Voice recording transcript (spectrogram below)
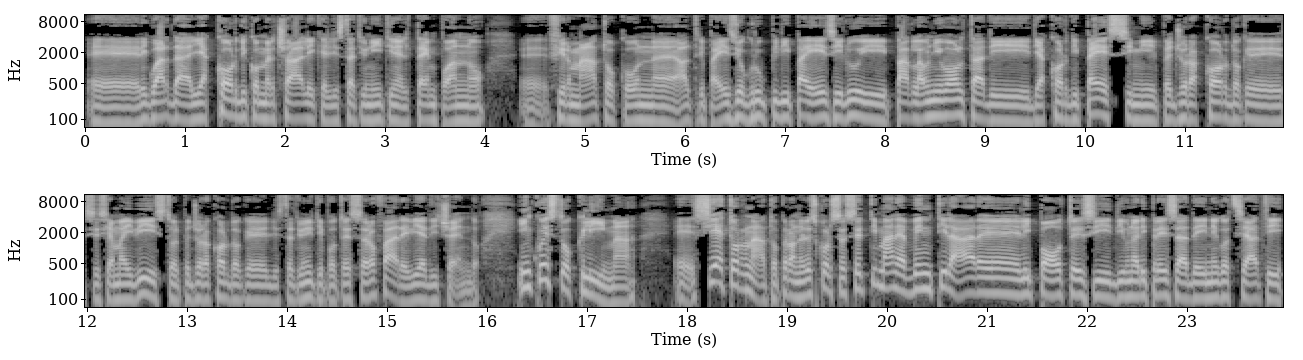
eh, riguarda gli accordi commerciali che gli Stati Uniti nel tempo hanno eh, firmato con eh, altri paesi o gruppi di paesi. Lui parla ogni volta di, di accordi pessimi, il peggior accordo che si sia mai visto, il peggior accordo che gli Stati Uniti potessero fare e via dicendo. In questo clima eh, si è tornato però nelle scorse settimane a ventilare l'ipotesi di una ripresa dei negoziati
